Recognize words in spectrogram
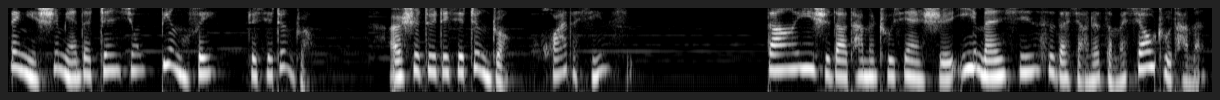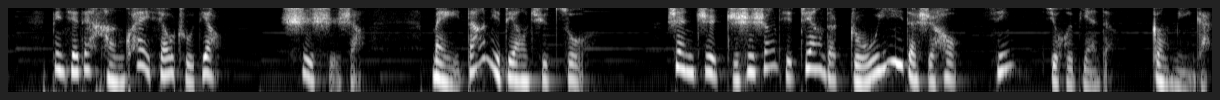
令你失眠的真凶并非这些症状，而是对这些症状。花的心思。当意识到他们出现时，一门心思的想着怎么消除他们，并且得很快消除掉。事实上，每当你这样去做，甚至只是升起这样的主意的时候，心就会变得更敏感，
